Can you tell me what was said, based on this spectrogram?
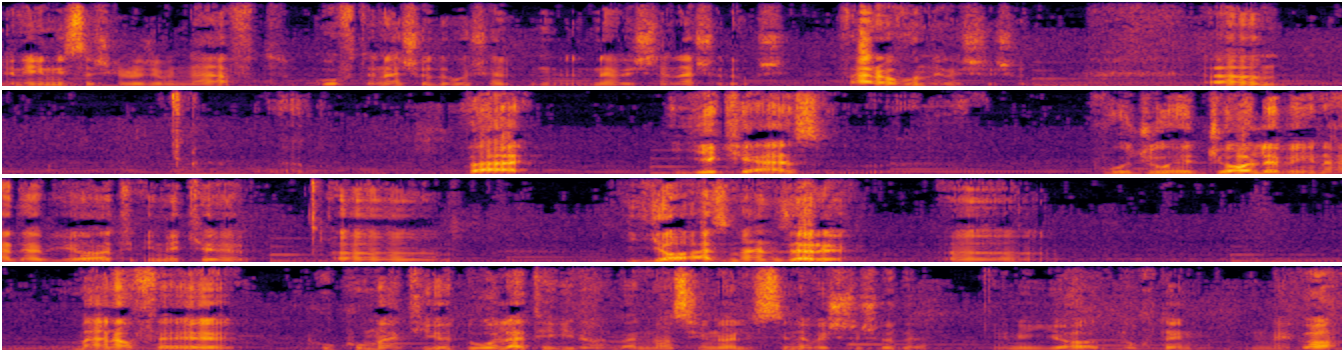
یعنی این نیستش که راجع به نفت گفته نشده باشه نوشته نشده باشه. فراوون نوشته شده. و یکی از وجوه جالب این ادبیات اینه که یا از منظر منافع حکومتی یا دولت ایران و ناسیونالیستی نوشته شده. یعنی یا نقطه نگاه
